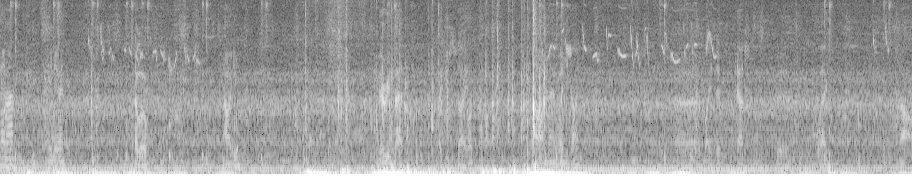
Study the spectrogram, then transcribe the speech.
Hey man, how you doing? Hello. How are you? Very bad. I just died. Oh no, when you die? Uh, by Devil Castle. The flag. Oh,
